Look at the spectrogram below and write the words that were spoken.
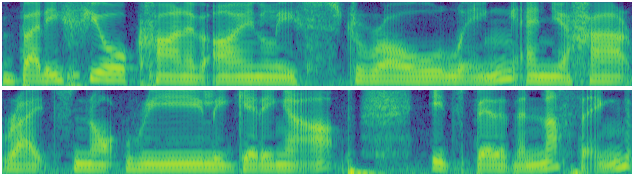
but if you're kind of only strolling and your heart rate's not really getting up, it's better than nothing.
